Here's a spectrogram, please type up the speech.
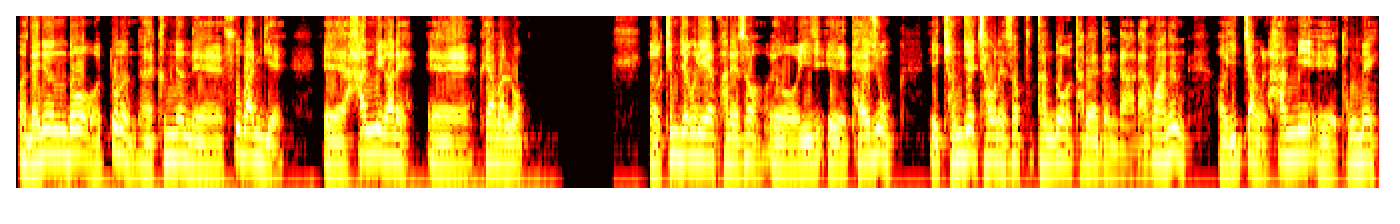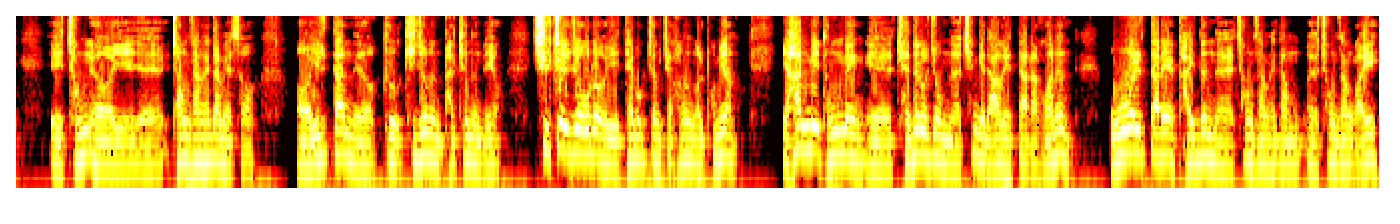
어, 내년도 또는 금년 후반기에 한미 간에 그야말로 어, 김정은이에 관해서 어, 이, 이, 대중 이 견제 차원에서 북한도 다뤄야 된다라고 하는 어, 입장을 한미 동맹 정, 어, 정상회담에서 어, 일단 어, 그 기조는 밝혔는데요. 실질적으로 이 대북 정책 하는 걸 보면 한미 동맹 제대로 좀 챙겨 나가겠다라고 하는 5월달에 바이든 정상회담 정상과의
